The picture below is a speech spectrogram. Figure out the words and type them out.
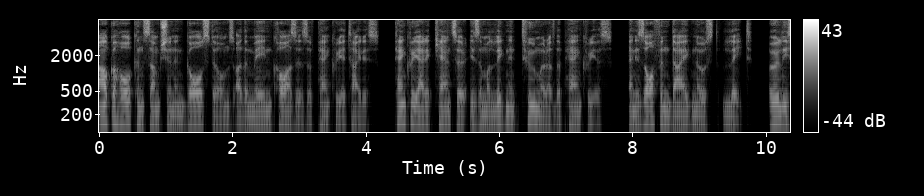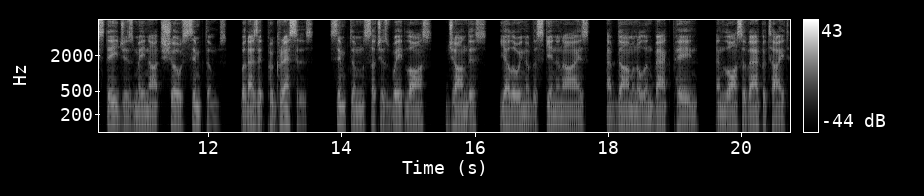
Alcohol consumption and gallstones are the main causes of pancreatitis. Pancreatic cancer is a malignant tumor of the pancreas and is often diagnosed late. Early stages may not show symptoms, but as it progresses, symptoms such as weight loss, jaundice, yellowing of the skin and eyes, abdominal and back pain, and loss of appetite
